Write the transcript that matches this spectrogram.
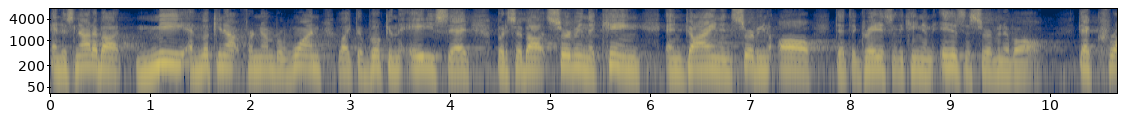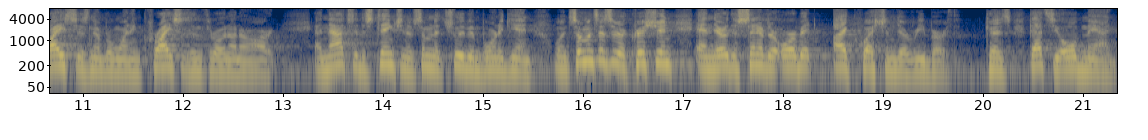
And it's not about me and looking out for number one, like the book in the 80s said, but it's about serving the king and dying and serving all, that the greatest of the kingdom is the servant of all. That Christ is number one and Christ is enthroned on our heart. And that's the distinction of someone that's truly been born again. When someone says they're a Christian and they're the center of their orbit, I question their rebirth because that's the old man.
